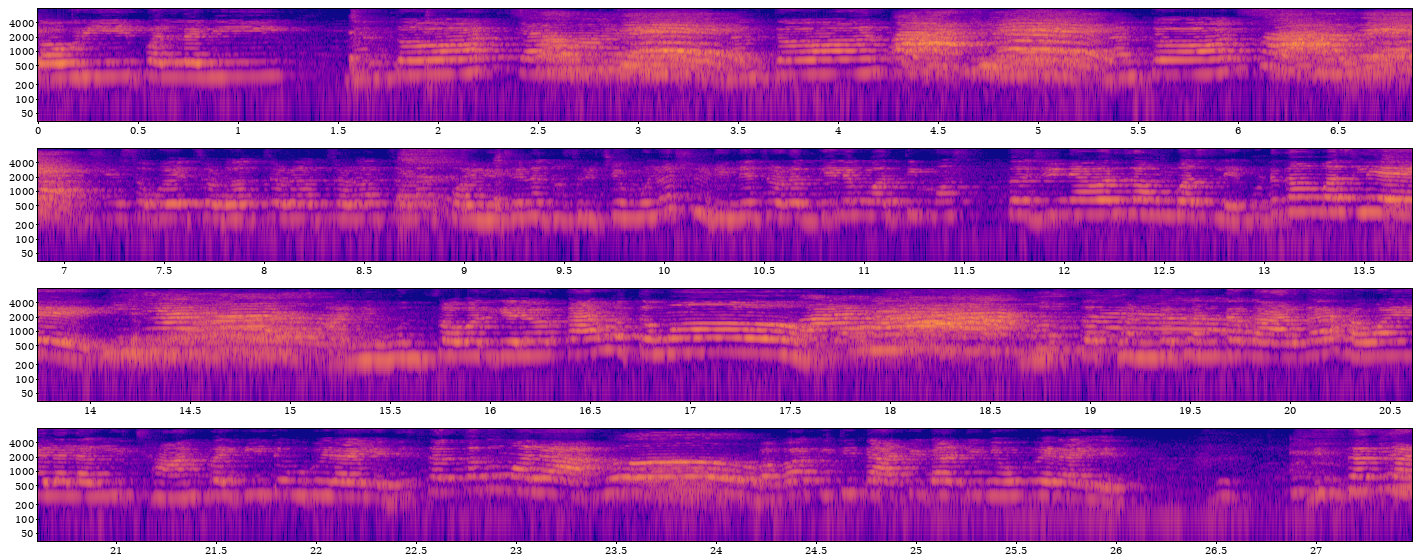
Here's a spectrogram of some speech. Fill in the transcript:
गौरी पल्लवी. नंतर? नंतर? नंतर? सगळे चढत चढत चढत चढत. पहिलीचे ना दुसरीचे मुलं शिडीने चढत गेले. वरती मस्त जिन्यावर जाऊन बसले. कुठे जाऊन बसले? उंचावर गेल्यावर काय होतं मग? मस्त थंड थंड गारगार हवा यायला लागली. छान पैकी ते उभे राहिले. दिसतात का तुम्हाला? बघा किती दाटी दाटीने उभे राहिलेत. दिसतात का?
